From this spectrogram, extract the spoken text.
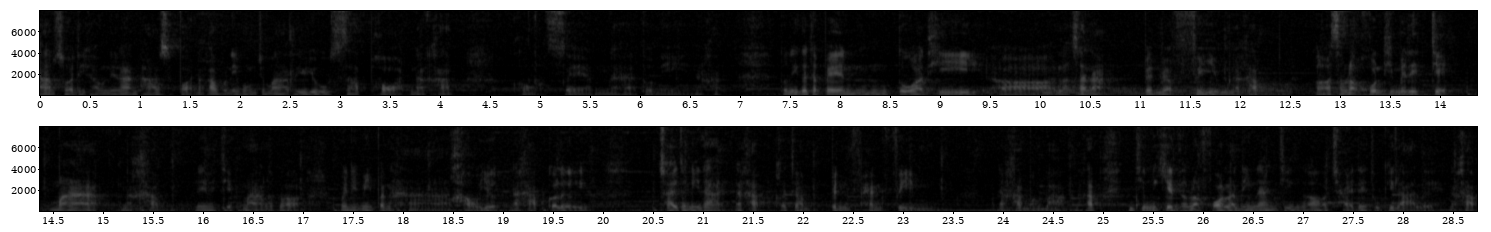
ครับ สวัสดีครับวันนี้ร้านพามสปอร์ตนะครับ วันนี้ผมจะมารีวิวซับพอร์ตนะครับของแซมนะฮะตัวนี้นะครับ ตัวนี้ก็จะเป็นตัวที่ลักษณะเป็นแบบฟิล์มนะครับสำหรับคนที่ไม่ได้เจ็บมากนะครับไม่ได้เจ็บมากแล้วก็ไม่ได้มีปัญหาเข่าเยอะนะครับ ก็เลยใช้ตัวนี้ได้นะครับ ก็จะเป็นแผ่นฟิล์มนะครับบางๆนะครับ จริงๆมันเขียนสำหรับ for running นะจริงๆก็ใช้ได้ทุกกีฬาเลยนะครับ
